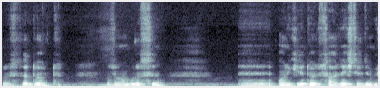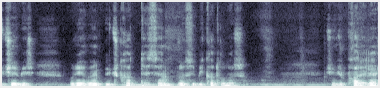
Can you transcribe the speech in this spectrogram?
burası da 4 o zaman burası eee 12 ile 4 sadeleştirdim 3'e 1 buraya ben 3 kat desem burası bir kat olur çünkü paralel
